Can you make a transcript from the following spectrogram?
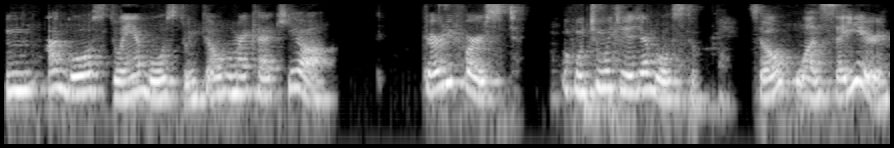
em agosto, em agosto. Então, eu vou marcar aqui, ó, 31st, o último dia de agosto. So, once a year.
